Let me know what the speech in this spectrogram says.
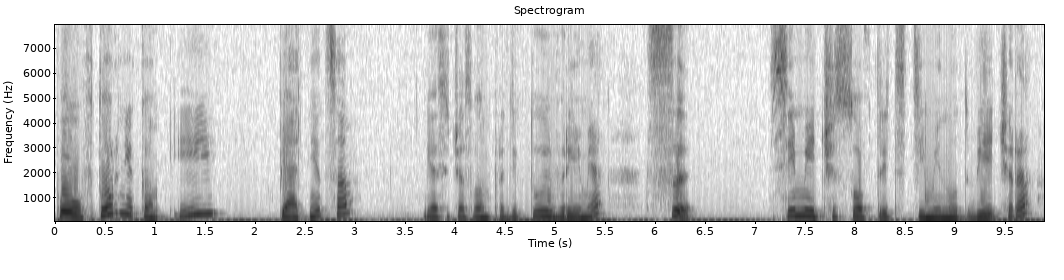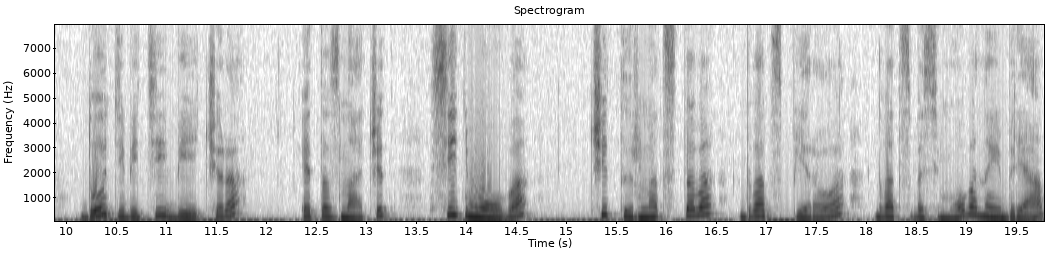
по вторникам и пятницам. Я сейчас вам продиктую время с 7 часов 30 минут вечера до 9 вечера. Это значит 7, 14, 21, 28 ноября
